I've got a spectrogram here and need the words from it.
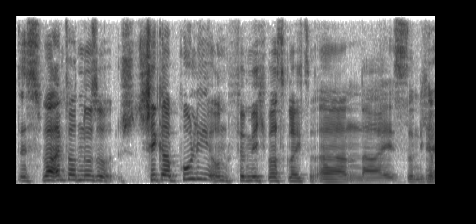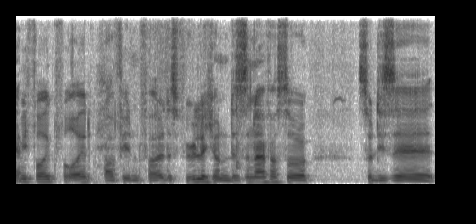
das war einfach nur so schicker Pulli und für mich war es gleich so, ah, nice. Und ich habe Ja. mich voll gefreut. Auf jeden Fall, das fühle ich. Und das sind einfach so, so diese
